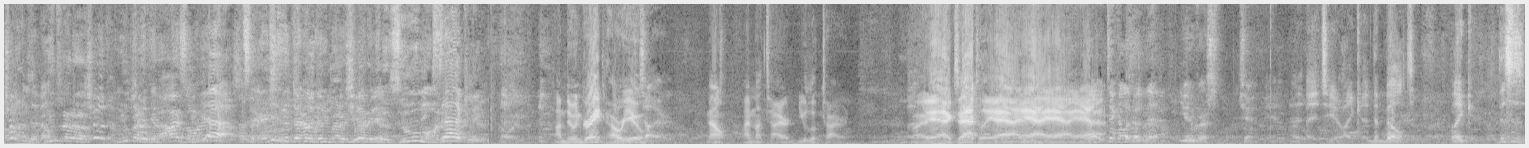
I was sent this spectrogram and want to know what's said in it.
show them the belt You better, you better get eyes on it. Yeah. That's an He's HD the camera. You WWE better, you better get a champion. zoom on it. exactly I'm doing great. How are you? tired No, I'm not tired. You look tired. Uh, yeah, exactly. Yeah, yeah, yeah, Yeah, yeah. take a look at the Universal Champion. Uh, It's here, like the belt. Like this is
